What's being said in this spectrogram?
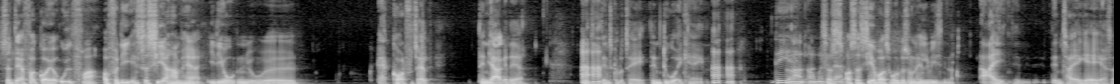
Så derfor går jeg ud fra, og fordi så siger ham her, idioten jo, øh, ja, kort fortalt, den jakke der, den, Ah, ah. den skal du tage af. Den dur ikke herinde. ah, ah. Det er en om det så, der. og så siger vores hovedperson heldigvis, nej, den, den tager jeg ikke af, altså.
